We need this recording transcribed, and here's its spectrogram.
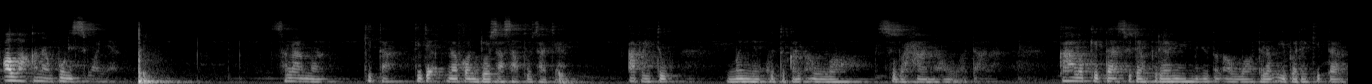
Allah akan ampuni semuanya. Selama kita tidak melakukan dosa satu saja. Apa itu? Menyekutukan Allah Subhanahu wa taala. Kalau kita sudah berani menyebutkan Allah dalam ibadah kita,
